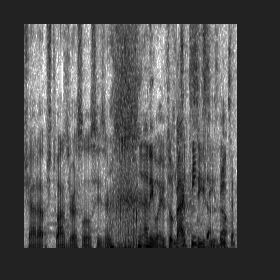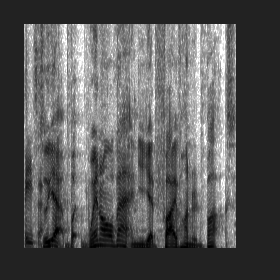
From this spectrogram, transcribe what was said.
Shout out, sponsor us, Little Caesars. anyway, so back to pizza. CiCi's though. Pizza, pizza. So yeah, but win all that and you get five hundred bucks.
